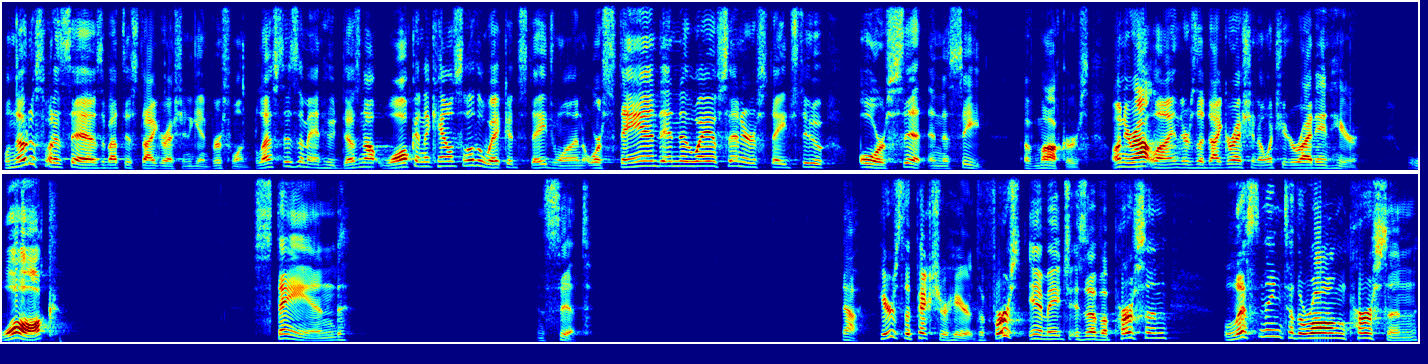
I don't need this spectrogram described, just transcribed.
well, notice what it says about this digression again, verse 1. Blessed is the man who does not walk in the counsel of the wicked, stage 1, or stand in the way of sinners, stage 2, or sit in the seat of mockers. On your outline, there's a digression I want you to write in here. Walk, stand, and sit. Now, here's the picture here. The first image is of a person listening to the wrong person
